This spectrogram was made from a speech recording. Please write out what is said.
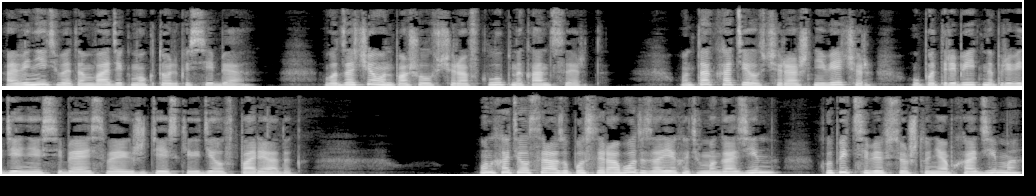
а винить в этом Вадик мог только себя. Вот зачем он пошел вчера в клуб на концерт? Он так хотел вчерашний вечер употребить на приведение себя и своих житейских дел в порядок. Он хотел сразу после работы заехать в магазин, купить себе все, что необходимо,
